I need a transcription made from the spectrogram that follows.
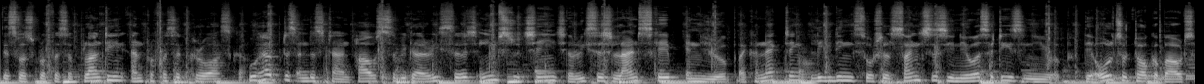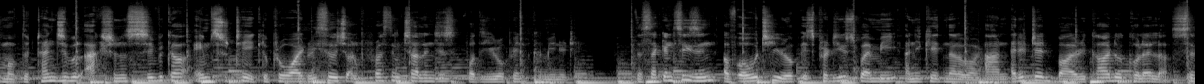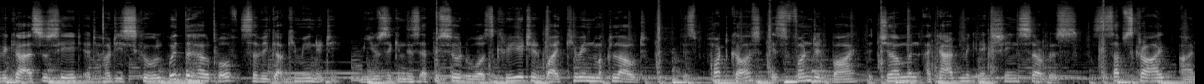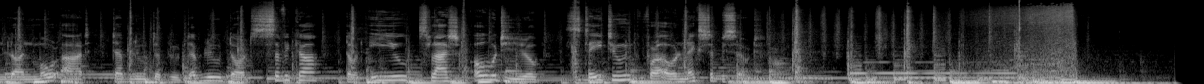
This was Professor Plantin and Professor Kurowska, who helped us understand how Civica research aims to change the research landscape in Europe by connecting leading social sciences universities in Europe. They also talk about some of the tangible actions Civica aims to take to provide research on pressing challenges for the European community. The second season of Over to Europe is produced by me, Aniket Nalawad, and edited by Ricardo Colella, Civica Associate at Hertie School, with the help of Civica Community. Music in this episode was created by Kevin MacLeod. This podcast is funded by the German Academic Exchange Service. Subscribe and learn more at www.civica.eu slash over to Europe. Stay tuned for our next episode.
